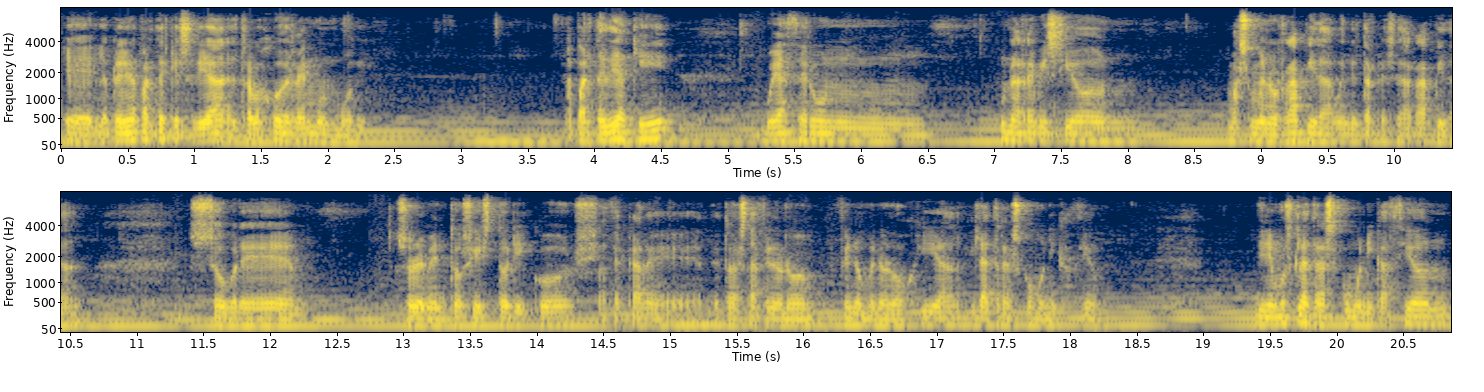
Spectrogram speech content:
Eh, la primera parte que sería el trabajo de Raymond Moody. A partir de aquí voy a hacer una revisión más o menos rápida, voy a intentar que sea rápida, sobre eventos históricos acerca de toda esta fenomenología y la transcomunicación diremos que la transcomunicación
